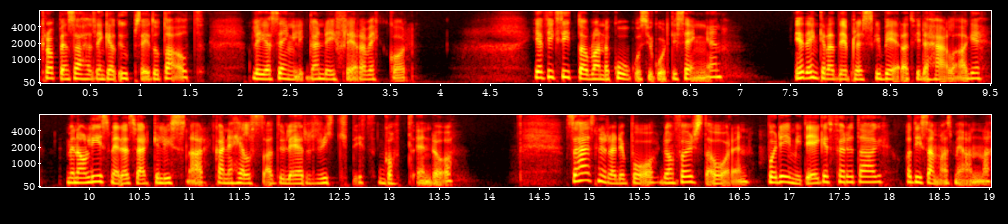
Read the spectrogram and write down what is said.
kroppen sa helt enkelt upp sig totalt. Blev jag sängliggande i flera veckor. Jag fick sitta och blanda kokosjoghurt i sängen. Jag tänker att det är preskriberat vid det här laget. Men om Livsmedelsverket lyssnar kan jag hälsa att du ler riktigt gott ändå. Så här snurrade det på de första åren, både i mitt eget företag och tillsammans med Anna.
